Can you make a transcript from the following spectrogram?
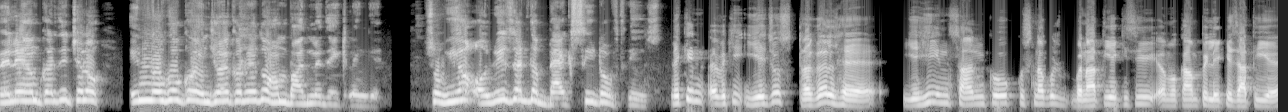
पहले हम करते चलो इन लोगों को enjoy करने दो हम बाद में देख लेंगे so we are always at the back seat of things लेकिन अ, विकी ये जो स्ट्रगल है यही इंसान को कुछ ना कुछ बनाती है किसी अ, मुकाम पे लेके जाती है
